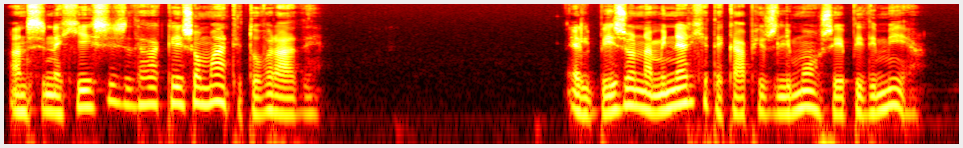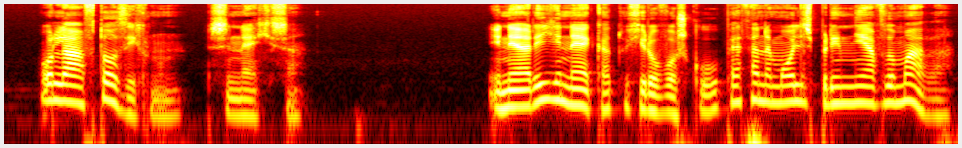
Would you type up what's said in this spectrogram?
Αν συνεχίσεις δεν θα κλείσω μάτι το βράδυ. Ελπίζω να μην έρχεται κάποιος λοιμός ή επιδημία. Όλα αυτό δείχνουν, συνέχισα. Η νεαρή γυναίκα του χειροβοσκού πέθανε μόλις πριν μια εβδομάδα.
